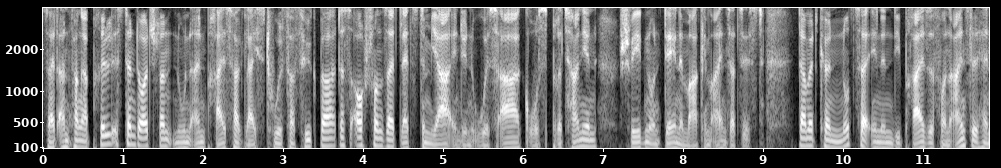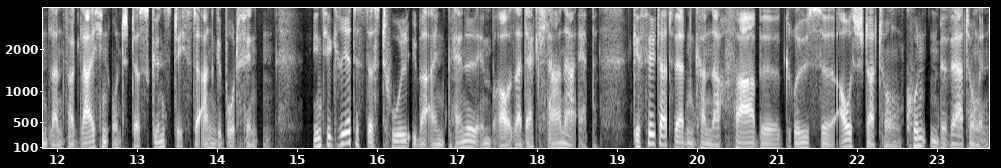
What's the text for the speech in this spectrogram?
Seit Anfang April ist in Deutschland nun ein Preisvergleichstool verfügbar, das auch schon seit letztem Jahr in den USA, Großbritannien, Schweden und Dänemark im Einsatz ist. Damit können NutzerInnen die Preise von Einzelhändlern vergleichen und das günstigste Angebot finden. Integriert ist das Tool über ein Panel im Browser der Klarna-App. Gefiltert werden kann nach Farbe, Größe, Ausstattung, Kundenbewertungen,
